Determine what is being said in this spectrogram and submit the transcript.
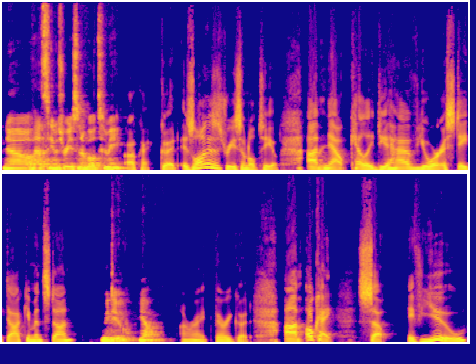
No, that seems reasonable to me. Okay, good. As long as it's reasonable to you. Um, now, Kelly, do you have your estate documents done? We do. Yep. All right, very good. Um, okay, so if you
